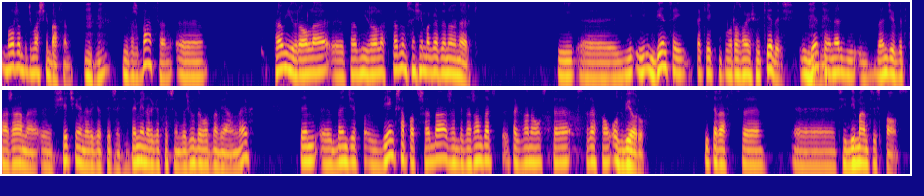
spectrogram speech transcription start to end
może być właśnie basen. Mhm. Ponieważ basen pełni rolę, y, pełni rolę w pewnym sensie magazynu energii. I y, im więcej, tak jak rozmawialiśmy kiedyś, im więcej mhm. energii będzie wytwarzane w sieci energetycznej, w systemie energetycznym ze źródeł odnawialnych, tym y, będzie większa potrzeba, żeby zarządzać tak zwaną strefą odbiorów. I teraz, czyli demand response.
